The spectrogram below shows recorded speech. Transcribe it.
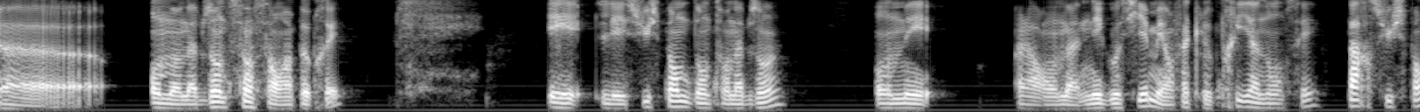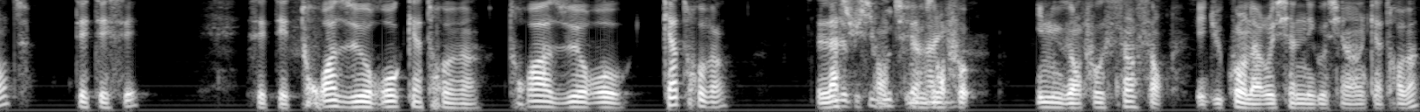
euh, on en a besoin de 500 à peu près. Et les suspentes dont on a besoin, on est, alors on a négocié, mais en fait le prix annoncé par suspente TTC, c'était 3,80 euros. 3,80 euros la Le suspente. Il nous, en faut, il nous en faut 500. Et du coup, on a réussi à le négocier à 1,80.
